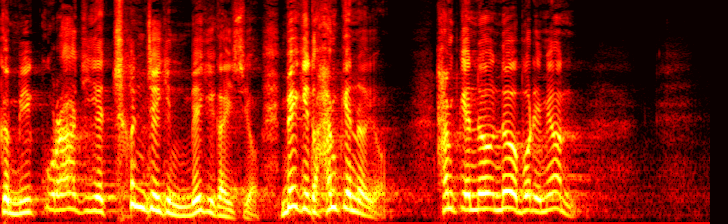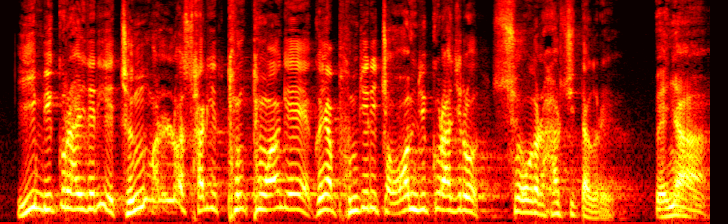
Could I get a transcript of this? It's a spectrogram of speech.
그 미꾸라지의 천적인 메기가 있어요. 메기도 함께 넣어요. 함께 넣어, 넣어버리면 이 미꾸라지들이 정말로 살이 통통하게 그냥 품질이 좋은 미꾸라지로 수확을 할 수 있다 그래요. 왜냐?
